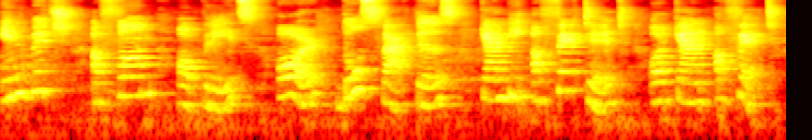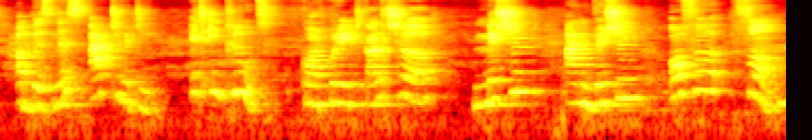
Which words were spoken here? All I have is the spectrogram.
in which a firm operates or those factors can be affected or can affect a business activity. It includes corporate culture, mission and vision of a firm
